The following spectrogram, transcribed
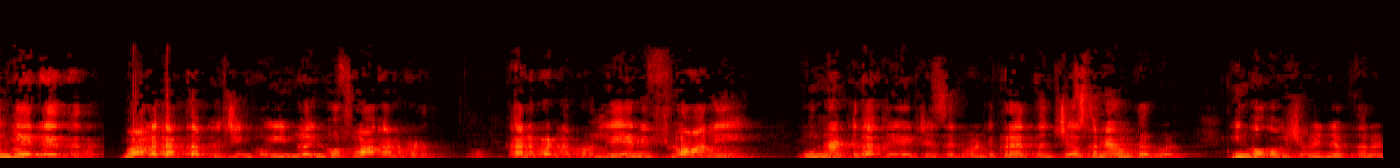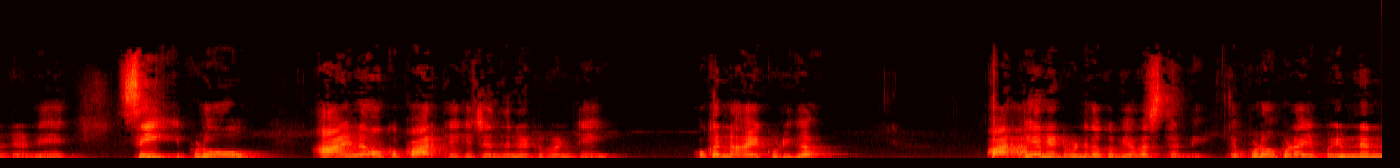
ఇంకేం లేదు కదా. వాళ్ళకి అది తప్పించి ఇంకో ఇంట్లో ఇంకో ఫ్లా కనపడదు. కనపడినప్పుడు లేని ఫ్లాని ఉన్నట్టుగా క్రియేట్ చేసేటువంటి ప్రయత్నం చేస్తూనే ఉంటారు వాళ్ళు. ఇంకొక విషయం ఏం చెప్తానంటే అండి సి ఇప్పుడు ఆయన ఒక పార్టీకి చెందినటువంటి ఒక నాయకుడిగా పార్టీ అనేటువంటిది ఒక వ్యవస్థ అండి. ఎప్పుడు కూడా నేను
